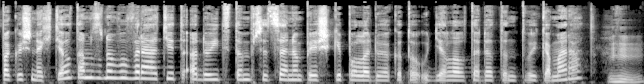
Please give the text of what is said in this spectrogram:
pak už nechtěl tam znovu vrátit a dojít tam přece jenom pěšky po ledu, jako to udělal teda ten tvůj kamarád? Mm-hmm.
